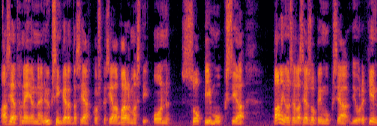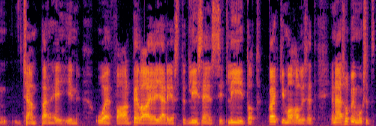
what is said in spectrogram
asiathan ei ole näin yksinkertaisia, koska siellä varmasti on sopimuksia, paljon sellaisia sopimuksia juurikin jämppäreihin, UEFAan, pelaajajärjestöt, lisenssit, liitot, kaikki mahdolliset. Ja nämä sopimukset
